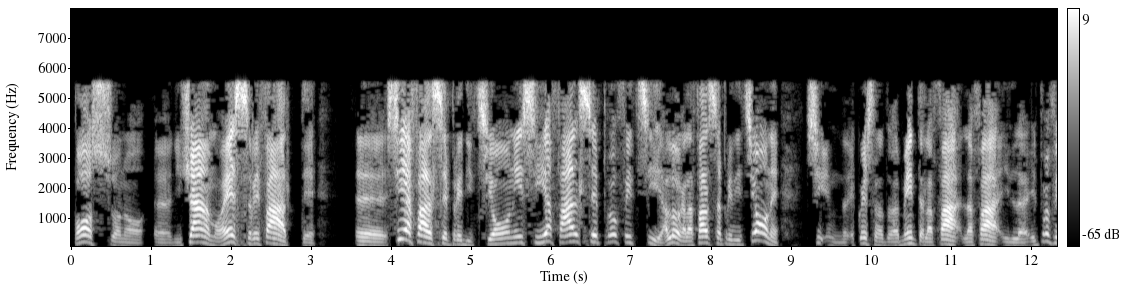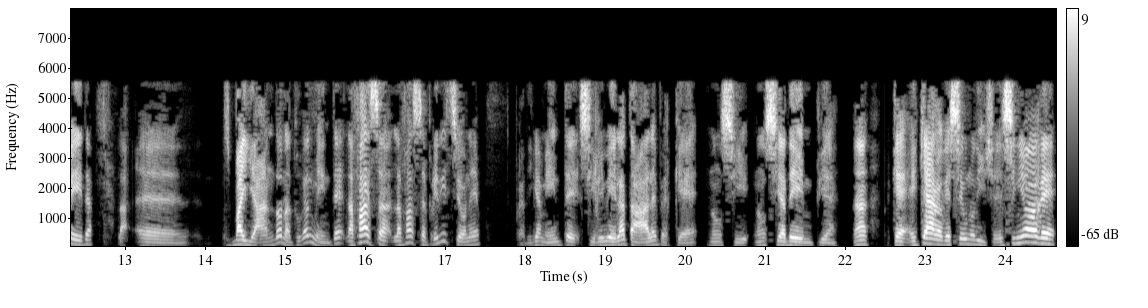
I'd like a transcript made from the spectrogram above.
possono, eh, diciamo, essere fatte eh, sia false predizioni sia false profezie. Allora, la falsa predizione, sì, e questa naturalmente la fa, la fa il, il, profeta, la, eh, sbagliando naturalmente, la falsa, la falsa, predizione praticamente si rivela tale perché non si, non si adempie. Eh? Perché è chiaro che se uno dice il Signore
